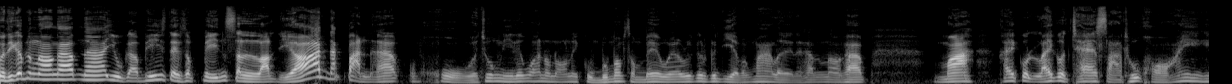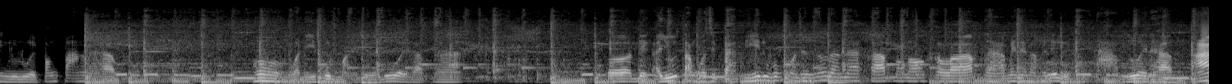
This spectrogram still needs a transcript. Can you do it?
วัสดีครับน้องๆครับนะอยู่กับพี่สเตปสปินสลัดยอดนักปั่นนะครับโอ้โหช่วงนี้เรียกว่าน้องๆในกลุ่มบูมบัมซอมเบ้เวลก็เดียมากๆเลยนะครับน้องๆครับ มาใครกดไลค์กดแชร์สาธุขอให้เฮงรวยๆปังๆนะครับโอ้วันนี้ทุนใหม่เยอะด้วยครับนะฮะก็เด็กอายุต่ำกว่า 18 ปีให้ดูพวกคนหนึ่งเท่านั้นนะครับน้องๆครับนะฮะไม่แนะนำให้เล่นหรือทำตามด้วยนะครับอะ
